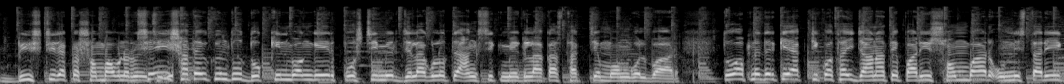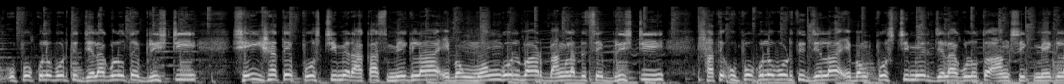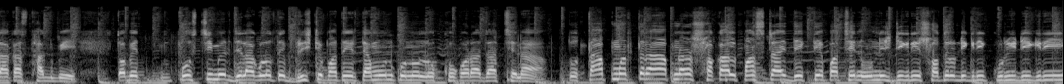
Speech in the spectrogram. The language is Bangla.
বৃষ্টির একটা সম্ভাবনা রয়েছে। সেই সাথেও কিন্তু দক্ষিণবঙ্গের পশ্চিমের জেলাগুলোতে আংশিক মেঘলা আকাশ থাকছে মঙ্গলবার। তো আপনাদেরকে একটি কথাই জানাতে পারি, সোমবার উনিশ তারিখ উপকূলবর্তী জেলাগুলোতে বৃষ্টি, সেই সাথে পশ্চিমের আকাশ মেঘলা এবং মঙ্গলবার বাংলাদেশে বৃষ্টি, সাথে উপকূলবর্তী জেলা এবং পশ্চিমের জেলাগুলোতে আংশিক মেঘলা আকাশ থাকবে। তবে পশ্চিমের জেলাগুলোতে বৃষ্টিপাতের তেমন কোনো লক্ষ্য করা যাচ্ছে না। তো তাপমাত্রা আপনারা সকাল পাঁচটায় দেখতে পাচ্ছেন উনিশ ডিগ্রি, সতেরো ডিগ্রি, কুড়ি ডিগ্রি,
